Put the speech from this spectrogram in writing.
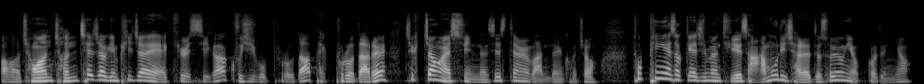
어, 정한 전체적인 피자의 액큐러시가 95%다, 100%다를 측정할 수 있는 시스템을 만든 거죠. 토핑에서 깨지면 뒤에서 아무리 잘해도 소용이 없거든요.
